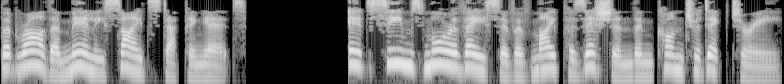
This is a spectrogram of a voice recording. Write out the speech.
but rather merely sidestepping it. It seems more evasive of my position than contradictory.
